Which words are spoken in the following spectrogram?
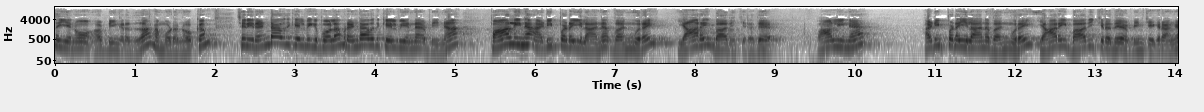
செய்யணும் அப்படிங்கிறது தான் நம்மளோட நோக்கம். சரி ரெண்டாவது கேள்விக்கு போகலாம் ரெண்டாவது கேள்வி என்ன அப்படின்னா பாலின அடிப்படையிலான வன்முறை யாரை பாதிக்கிறது? பாலின அடிப்படையிலான வன்முறை யாரை பாதிக்கிறது அப்படின்னு கேட்குறாங்க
